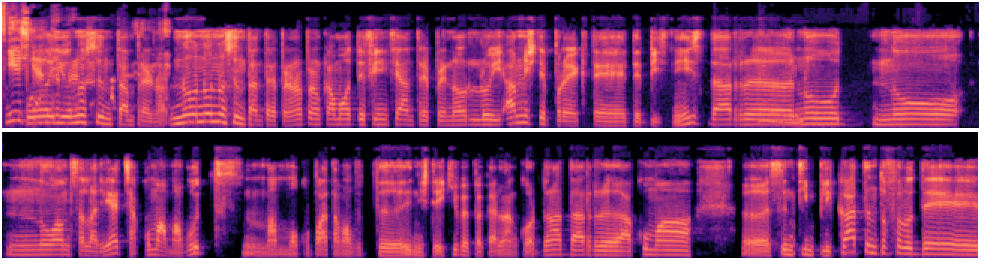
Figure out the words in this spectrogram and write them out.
Ești păi, eu nu sunt antreprenor. Nu, nu, nu sunt antreprenor, pentru că am o definiție a antreprenorului. Am niște proiecte de business, dar mm-hmm. nu, nu, nu am salariați. Acum am avut, m-am ocupat, am avut uh, niște echipe pe care le-am coordonat, dar uh, acum uh, sunt implicat în tot felul de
